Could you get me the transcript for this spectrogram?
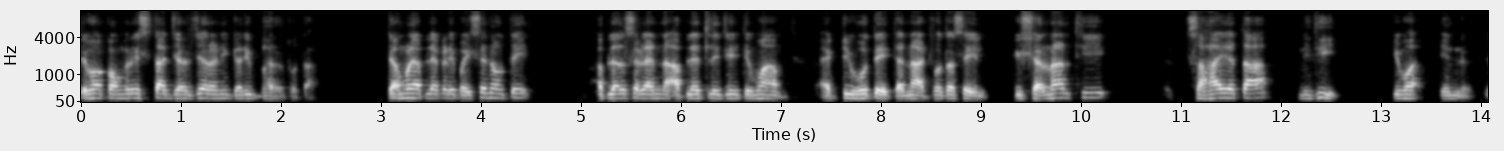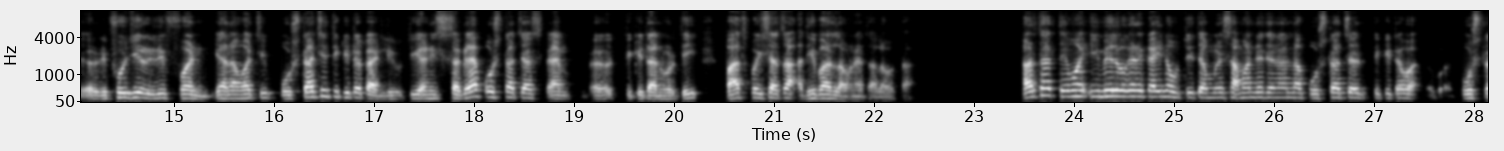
तेव्हा काँग्रेसचा जर्जर आणि गरीब भारत होता. त्यामुळे आपल्याकडे पैसे नव्हते. आपल्याला सगळ्यांना आपल्यातले जे तेव्हा ऍक्टिव्ह होते त्यांना आठवत असेल की शरणार्थी सहायता निधी किंवा इन रिफ्युजी रिलीफ फंड या नावाची पोस्टाची तिकीटं काढली होती आणि सगळ्या पोस्टाच्या स्टॅम्प तिकिटांवरती पाच पैशाचा अधिभार लावण्यात आला होता. अर्थात तेव्हा ईमेल वगैरे काही नव्हती त्यामुळे सामान्य जणांना पोस्टाचं तिकीट पोस्ट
